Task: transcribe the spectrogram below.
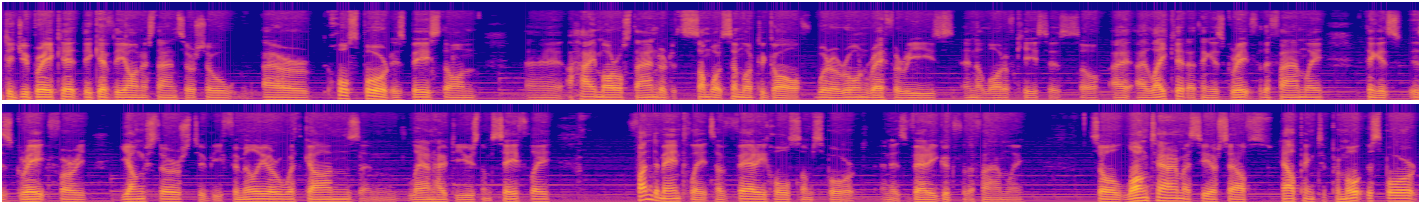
did you break it? They give the honest answer. So our whole sport is based on uh, a high moral standard. It's somewhat similar to golf. We're our own referees in a lot of cases. So I, I like it. I think it's great for the family. I think it's, it's great for youngsters to be familiar with guns and learn how to use them safely. Fundamentally, it's a very wholesome sport and it's very good for the family. So long term, I see ourselves helping to promote the sport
